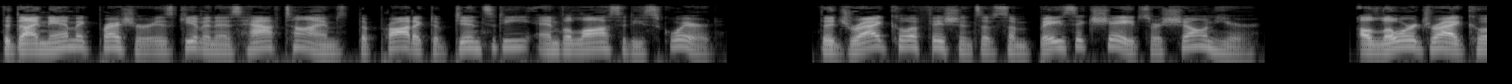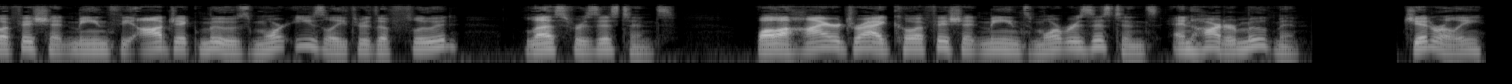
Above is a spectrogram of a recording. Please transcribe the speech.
The dynamic pressure is given as half times the product of density and velocity squared. The drag coefficients of some basic shapes are shown here. A lower drag coefficient means the object moves more easily through the fluid, less resistance while a higher drag coefficient means more resistance and harder movement. Generally,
